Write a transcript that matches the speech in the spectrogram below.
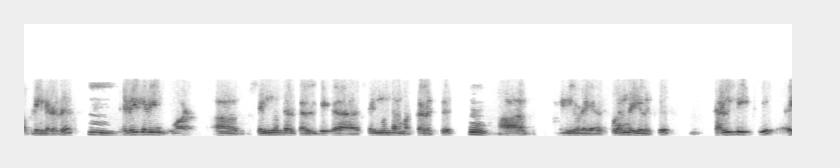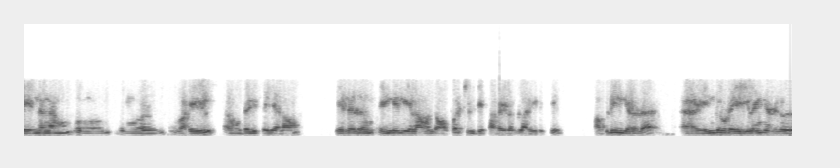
அப்படிங்கிறது சிவகிரி செங்குந்தர் கல்வி அஹ், செங்குந்தர் மக்களுக்கு எங்களுடைய குழந்தைகளுக்கு கல்விக்கு என்னென்ன வகையில் உதவி செய்யலாம் எதெது எங்கெங்கெல்லாம் வந்து ஆப்பர்ச்சுனிட்டிஸ் அவைலபிளா இருக்கு அப்படிங்கிறத எங்களுடைய இளைஞர்கள்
